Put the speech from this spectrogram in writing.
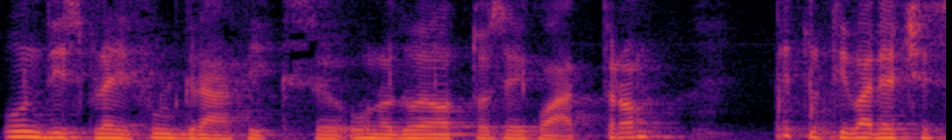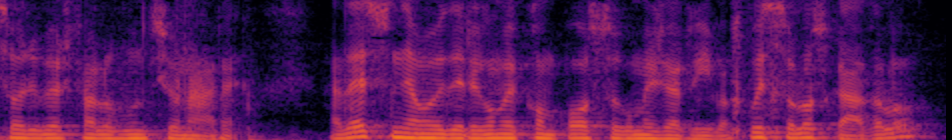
un display full graphics 12864 e tutti i vari accessori per farlo funzionare. Adesso andiamo a vedere come è composto, come ci arriva. Questo è lo scatolo,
